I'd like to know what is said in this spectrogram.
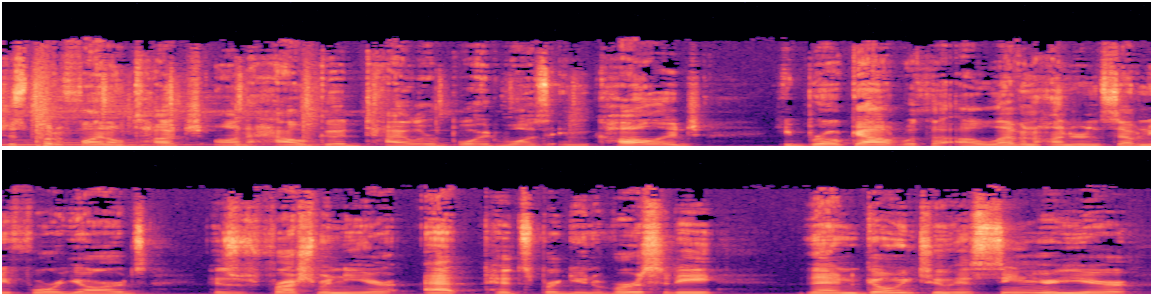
Just put a final touch on how good Tyler Boyd was in college. He broke out with 1,174 yards his freshman year at Pittsburgh University. Then going to his senior year,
